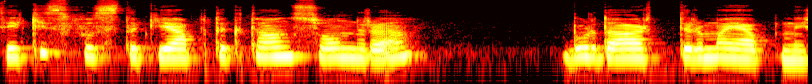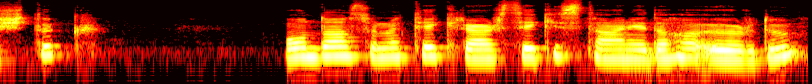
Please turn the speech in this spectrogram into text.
8 fıstık yaptıktan sonra burada arttırma yapmıştık. Ondan sonra tekrar 8 tane daha ördüm.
